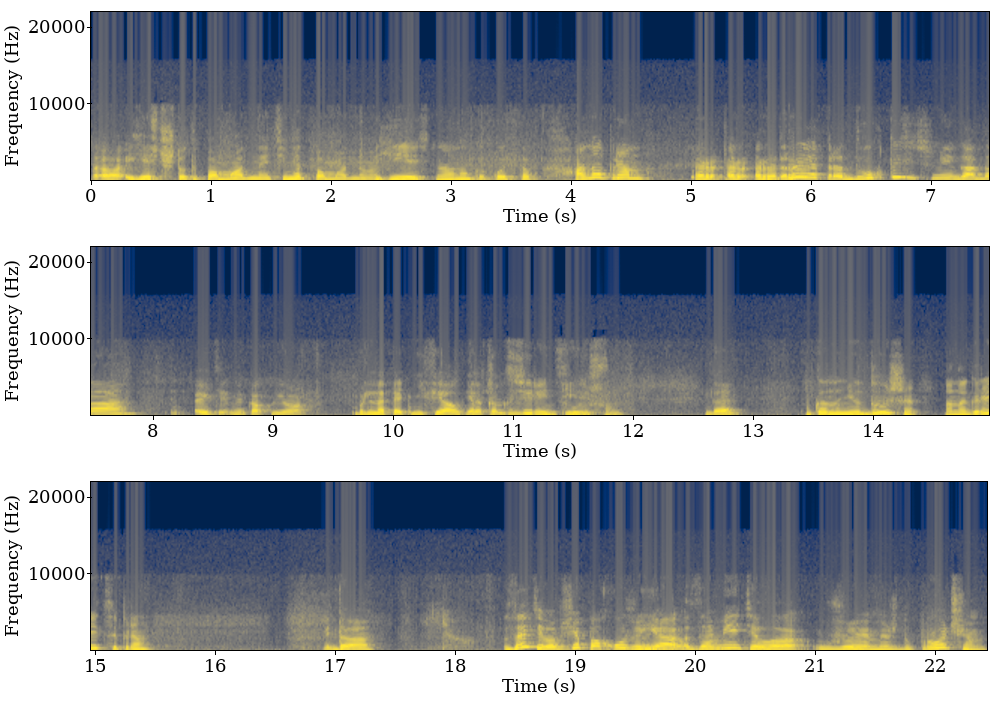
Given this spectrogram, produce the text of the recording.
э, есть что-то помадное. Тебе нет помадного? Есть, но оно какое-то так... Оно прям ретро- двухтысячные года. Эти, как ее? Блин, опять не фиалки, Я а как они? сирень слышу. Да? Ну, Когда на нее дуешь, она греется и прям... Да. Знаете, вообще похоже, Ну, я заметила уже, между прочим,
